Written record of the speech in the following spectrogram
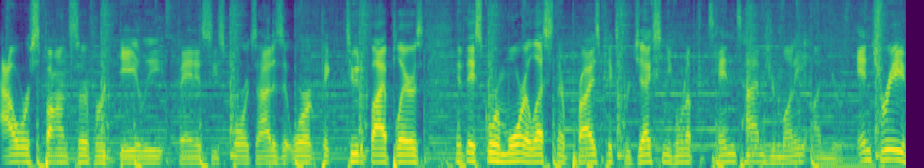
our sponsor for daily fantasy sports. How does it work? Pick two to five players. If they score more or less than their prize picks projection, you can win up to 10 times your money on your entry.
